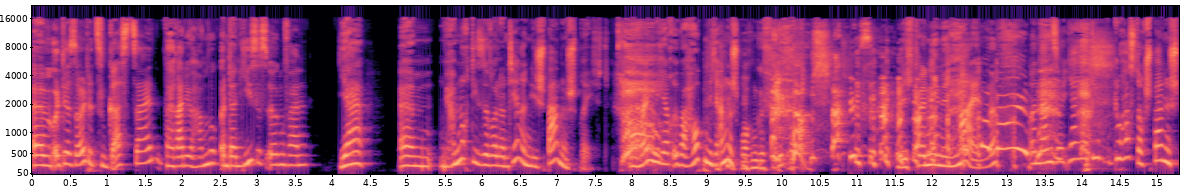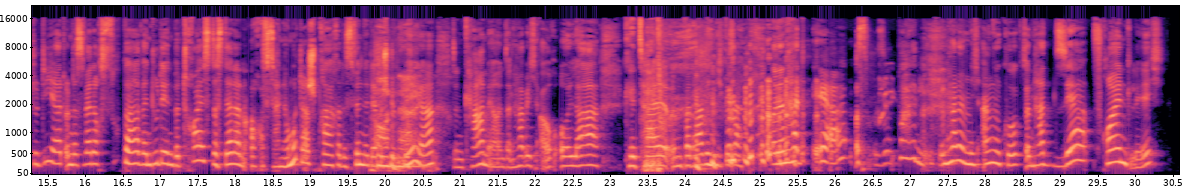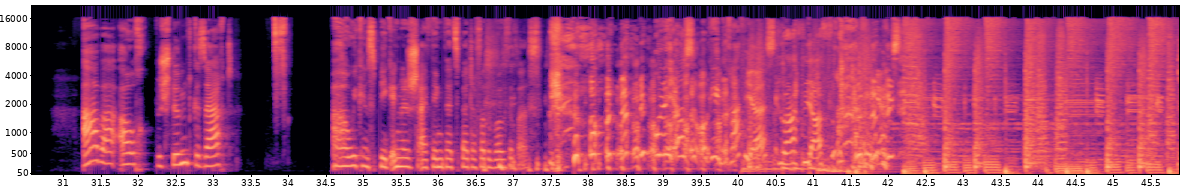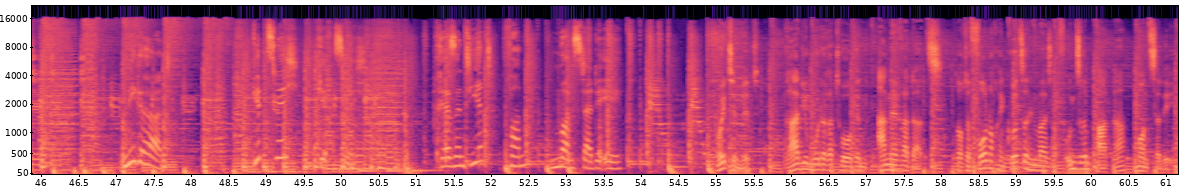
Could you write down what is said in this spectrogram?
Ähm, und der sollte zu Gast sein bei Radio Hamburg. Und dann hieß es irgendwann, ja, ähm, wir haben noch diese Volontärin, die Spanisch spricht. Und da habe ich mich auch überhaupt nicht angesprochen gefühlt. Weil ich kann ihn nicht meinen. Ne? Und dann so, ja, ja, du, du hast doch Spanisch studiert und das wäre doch super, wenn du den betreust, dass der dann auch auf seiner Muttersprache, das findet er Oh bestimmt nein. mega. Dann kam er und dann habe ich auch Hola, ¿qué tal? Und was habe ich nicht gesagt? Und dann hat er, das war so peinlich, dann hat er mich angeguckt und hat sehr freundlich, aber auch bestimmt gesagt, Oh, we can speak English. I think that's better for the both of us. Und ich auch so, okay, gracias. Gracias. gracias. Nie gehört. Gibt's nicht? Gibt's nicht. Präsentiert von monster.de. Heute mit Radiomoderatorin Anne Radatz. Doch davor noch ein kurzer Hinweis auf unseren Partner monster.de.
